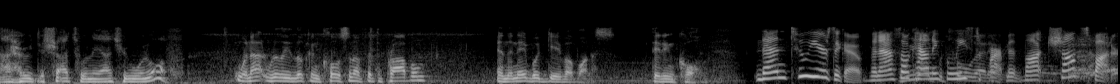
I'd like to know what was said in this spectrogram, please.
I heard the shots when they actually went off. We're not really looking close enough at the problem, and the neighborhood gave up on us. They didn't call. Then, two years ago, the Nassau We County Police that Department bought ShotSpotter,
